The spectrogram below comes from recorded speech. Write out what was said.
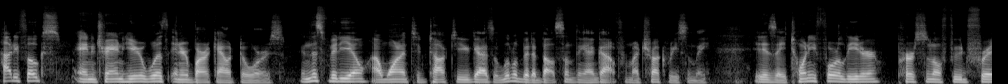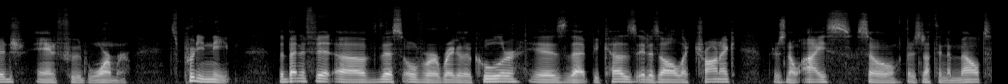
Howdy folks, Andy Tran here with InnerBark Outdoors. In this video, I wanted to talk to you guys a little bit about something I got for my truck recently. It is a 24 liter personal food fridge and food warmer. It's pretty neat. The benefit of this over a regular cooler is that because it is all electronic, there's no ice, so there's nothing to melt.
